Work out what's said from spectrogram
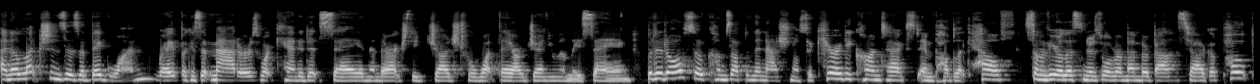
And elections is a big one, right? Because it matters what candidates say and then they're actually judged for what they are genuinely saying. But it also comes up in the national security context in public health. Some of your listeners will remember Balenciaga Pope,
